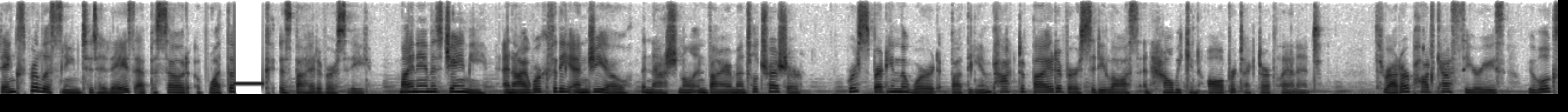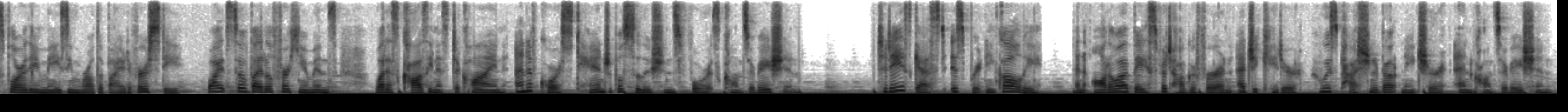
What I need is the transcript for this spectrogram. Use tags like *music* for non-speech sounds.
Thanks for listening to today's episode of What the F is Biodiversity. My name is Jamie, and I work for the NGO, the National Environmental Treasure. We're spreading the word about the impact of biodiversity loss and how we can all protect our planet. Throughout our podcast series, we will explore the amazing world of biodiversity, why it's so vital for humans, what is causing its decline, and of course, tangible solutions for its conservation. Today's guest is Brittany Gawley, an Ottawa based photographer and educator who is passionate about nature and conservation.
